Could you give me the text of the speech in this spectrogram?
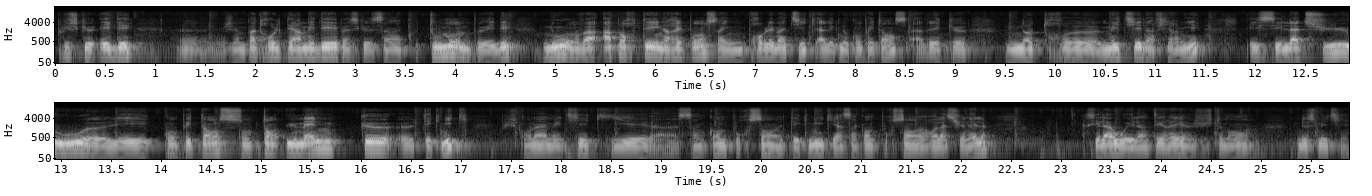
plus que aider. J'aime pas trop le terme aider parce que tout le monde peut aider. Nous, on va apporter une réponse à une problématique avec nos compétences, avec notre métier d'infirmier. Et c'est là-dessus où les compétences sont tant humaines que techniques puisqu'on a un métier qui est à 50% technique et à 50% relationnel. C'est là où est l'intérêt justement de ce métier.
